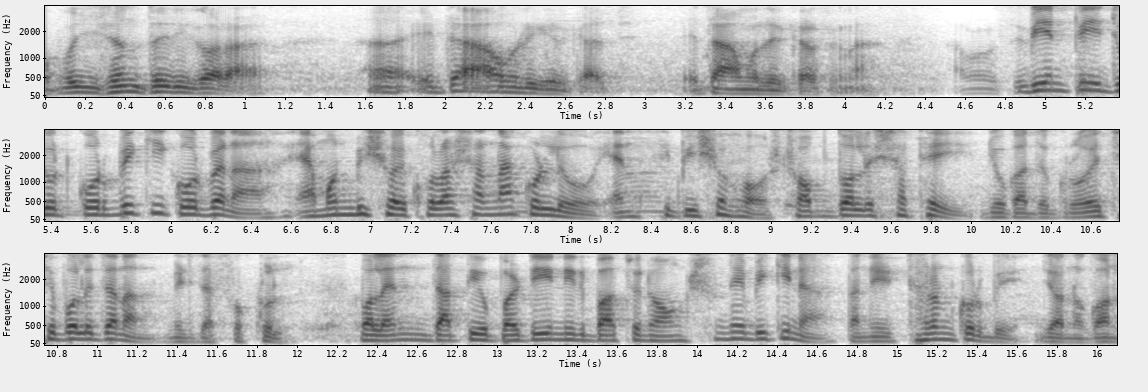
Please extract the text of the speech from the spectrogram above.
অপোজিশন তৈরি করা এটা আওয়ামী লীগের কাজ, এটা আমাদের কাছে না। বিএনপি জোট করবে কি করবে না, এমন বিষয় খোলাসা না করলেও এনসিপি সহ সব দলের সাথেই যোগাযোগ রয়েছে বলে জানান মির্জা ফখরুল। বলেন, জাতীয় পার্টি নির্বাচনে অংশ নেবে কিনা তা নির্ধারণ করবে জনগণ।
